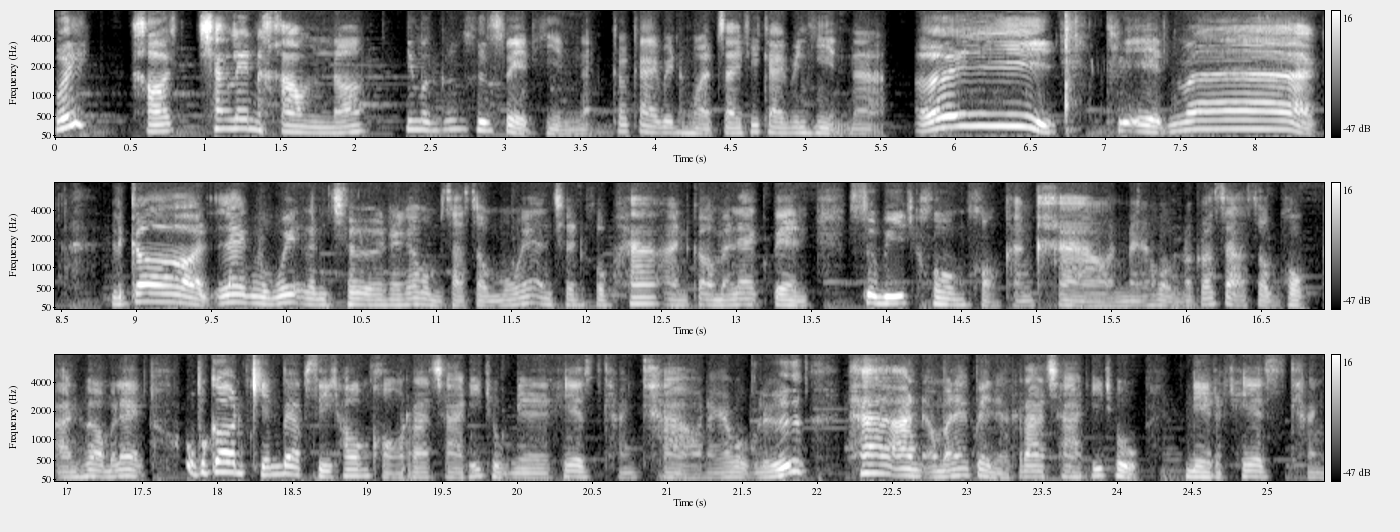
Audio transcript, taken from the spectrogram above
เฮ้ยเขาช่างเล่นคำเนาะนี่มันก็คือเศษหินน่ะก็กลายเป็นหัวใจที่กลายเป็นหินน่ะ เอ้ยครีเอทมาก แล้วก็แลกโมเวทอัญเชิญนะครับผมสะสมโมเวทอัญเชิญครบ 5 อันก็เอามาแลกเป็นสวีทโฮมของค้างคาวนะครับผมแล้วก็สะสม 6 อันเพื่อเอามาแลกอุปกรณ์เขียนแบบสีทองของราชาที่ถูกเนรเทศค้างคาวนะครับผมหรือ 5 อันเอามาแลกเป็นราชาที่ถูกเนรเทศค้าง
